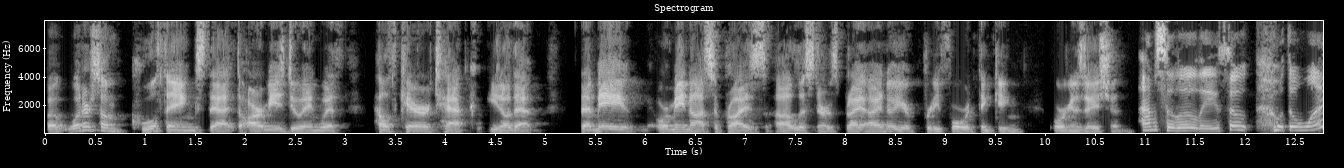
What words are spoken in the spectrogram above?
but what are some cool things that the Army is doing with healthcare tech, you know, that, that may or may not surprise uh, listeners? But I, I know you're a pretty forward thinking organization. Absolutely. So the one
